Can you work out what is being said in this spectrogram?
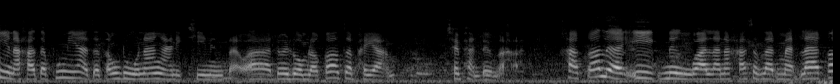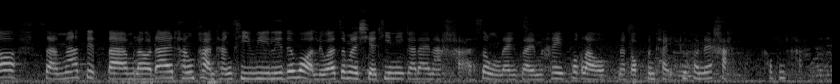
มีนะคะ แต่พรุ่งนี้อาจจะต้องดูหน้างานอีกทีนึง แต่ว่าโดยรวมเราก็จะพยายาม ใช้แผนเดิมแหละค่ะค่ะก็เหลืออีก 1 วันแล้วนะคะสำหรับแมตช์แรกก็สามารถติดตามเราได้ทั้งผ่านทางทีวีลีดเดอร์บอร์ดหรือว่าจะมาเชียร์ที่นี่ก็ได้นะคะ ส่งแรงใจมาให้พวกเรานักกอล์ฟคนไทยทุกคนด้วยค่ะ ขอบคุณค่ะ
